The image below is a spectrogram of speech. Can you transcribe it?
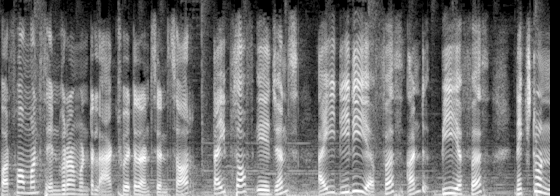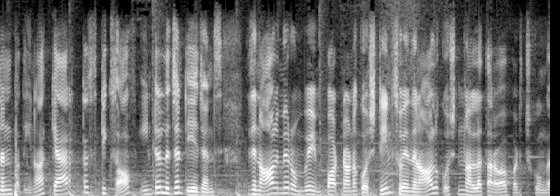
performance environmental actuator and sensor types of agents IDDFS and BFS next one என்னென்னு பார்த்தீங்கன்னா கேரக்டரிஸ்டிக்ஸ் ஆஃப் இன்டெலிஜென்ட் ஏஜென்ட்ஸ் இது நாலுமே ரொம்ப இம்பார்ட்டண்டான கொஸ்டின் ஸோ இந்த நாலு கொஸ்டின் நல்லா தரவாக படிச்சுக்கோங்க.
